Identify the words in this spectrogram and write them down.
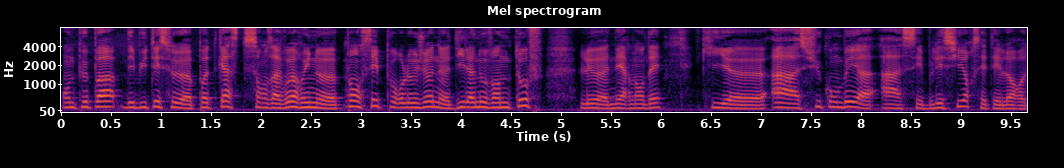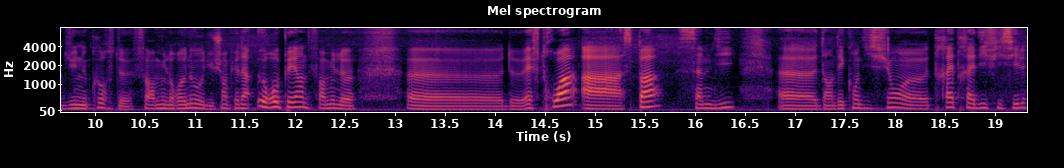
On ne peut pas débuter ce euh, podcast sans avoir une euh, pensée pour le jeune Dilano Van Toff, le euh, néerlandais, qui a succombé à, ses blessures. C'était lors d'une course de Formule Renault du championnat européen de Formule de F3 à Spa samedi, dans des conditions très très difficiles.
